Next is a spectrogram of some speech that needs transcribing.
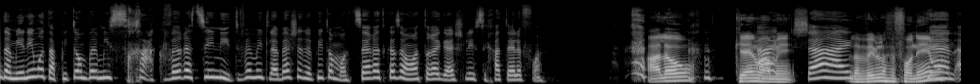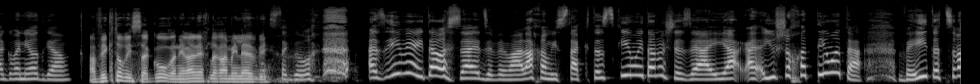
מדמיינים אותה פתאום במשחק, ורצינית, ומתלבשת, ופתאום עוצרת כזה, ואומרת, רגע, יש לי שיחת טלפון. הלו, כן, ממי. שי. לביבים לפפונים? כן, עגבניות גם. הוויקטורי סגור, נראה לי לרמי לוי. סגור. אז אם היא הייתה עושה את זה במהלך המשחק, תסכימו איתנו שזה היה, היו שוחטים אותה. והיא התעצמה,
